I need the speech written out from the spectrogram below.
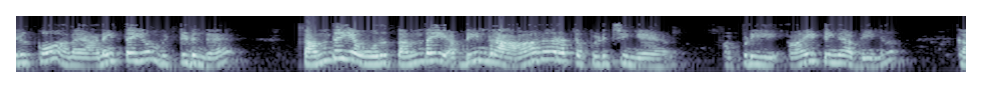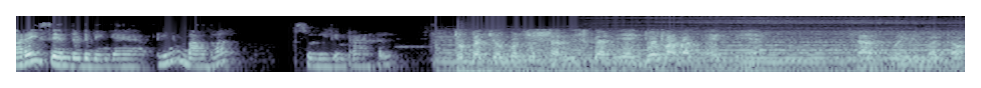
இருக்கோ அதை அனைத்தையும் விட்டுடுங்க. தந்தைய ஒரு தந்தை அப்படின்ற ஆதாரத்தை பிடிச்சிங்க. அப்படி ஆயிட்டீங்க அப்படின்னா கரை சேர்ந்துடுவீங்க அப்படின்னு பாபா சொல்கின்றார்கள் तो बच्चों को तो सर्विस करनी है जो बाबा कहते हैं सबको ये बताओ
